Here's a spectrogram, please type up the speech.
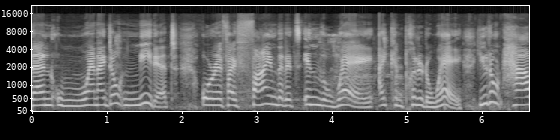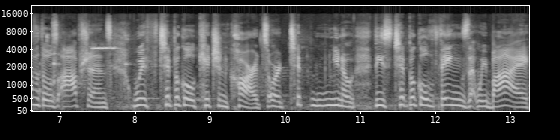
then when I don't need it, or if I find that it's in the way, I can put it away. You don't have those options with typical kitchen carts or tip, you know, these typical things that we buy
